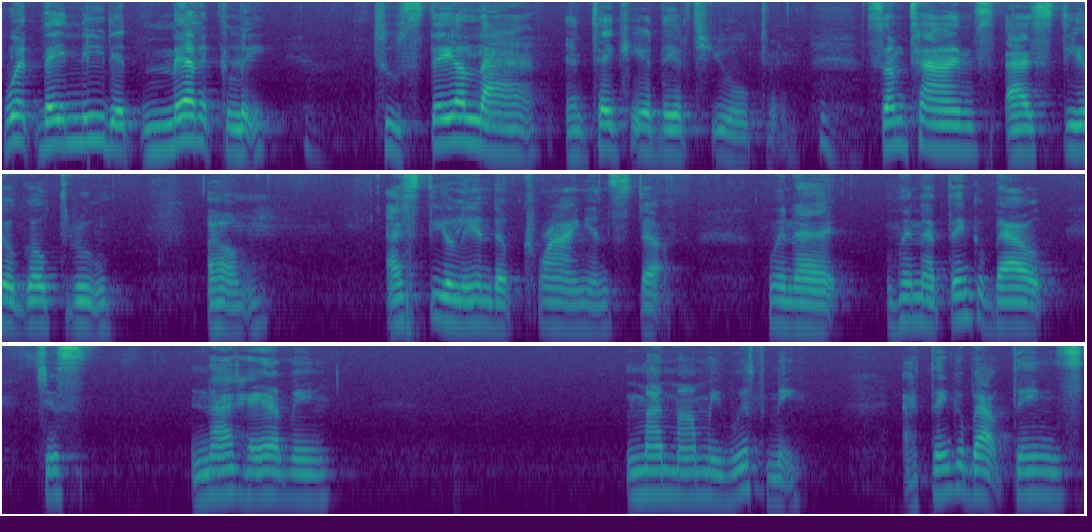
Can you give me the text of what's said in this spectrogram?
what they needed medically to stay alive and take care of their children. Sometimes I still go through, um, I still end up crying and stuff when I when I think about just not having my mommy with me I think about things.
